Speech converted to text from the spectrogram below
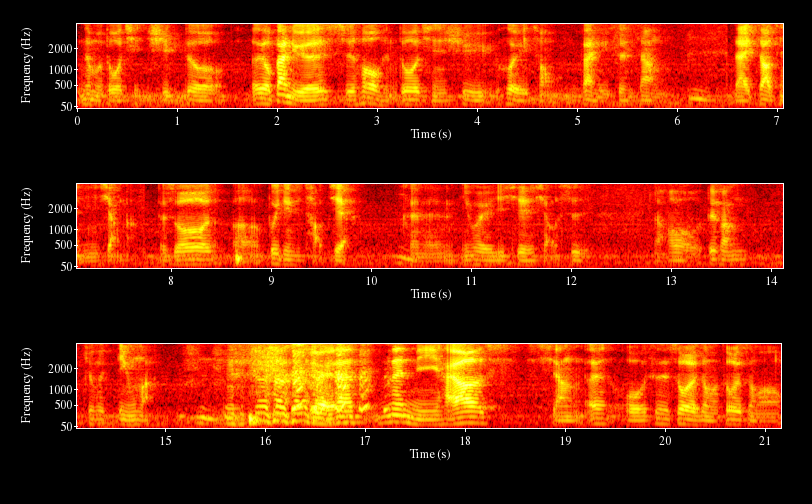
那么多情绪。就有伴侣的时候，很多情绪会从伴侣身上来造成影响嘛。有时候呃，不一定是吵架，可能因为一些小事。然后对方就会丢嘛，对，那那你还要想，呃，我是说了什么，做了什么，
